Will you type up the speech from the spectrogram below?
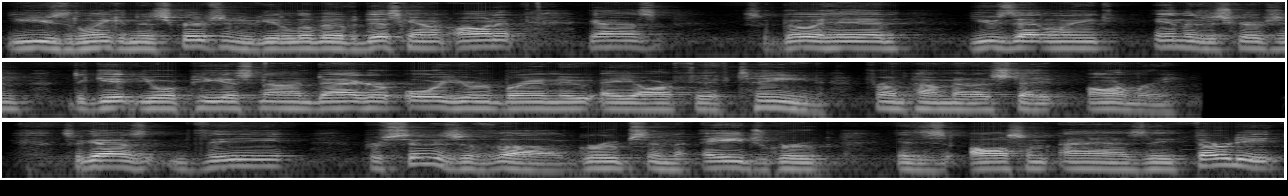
You use the link in the description, you get a little bit of a discount on it, guys. So go ahead, use that link in the description to get your PS9 Dagger or your brand new AR-15 from Palmetto State Armory. So, guys, the percentage of uh, groups in the age group is awesome as the 30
